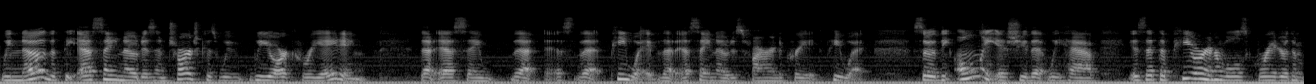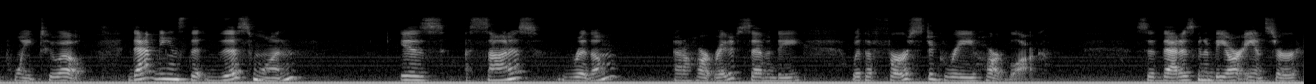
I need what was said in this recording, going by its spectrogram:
we know that the SA node is in charge because we, we are creating that SA, that, that P wave. That SA node is firing to create the P wave. So the only issue that we have is that the PR interval is greater than 0.20. That means that this one is a sinus rhythm at a heart rate of 70 with a first degree heart block. So that is going to be our answer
